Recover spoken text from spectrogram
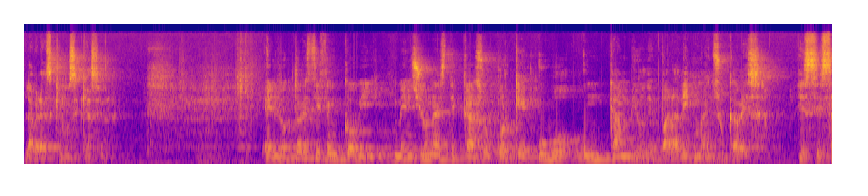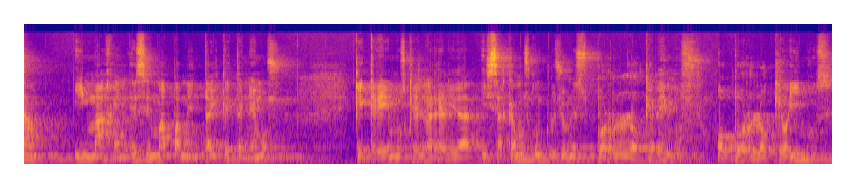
La verdad es que no sé qué hacer. El doctor Stephen Covey menciona este caso porque hubo un cambio de paradigma en su cabeza. Es esa imagen, ese mapa mental que tenemos que creemos que es la realidad y sacamos conclusiones por lo que vemos o por lo que oímos.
